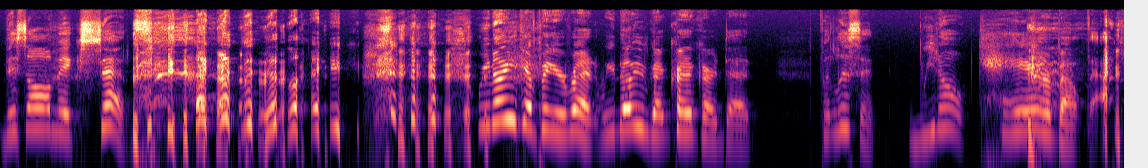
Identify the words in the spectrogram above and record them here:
this all makes sense. Like, we know you can't pay your rent. We know you've got credit card debt. But listen, we don't care about that.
